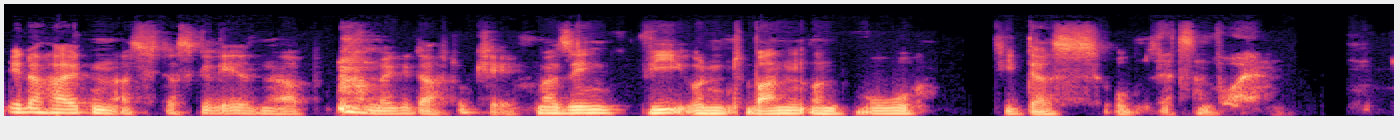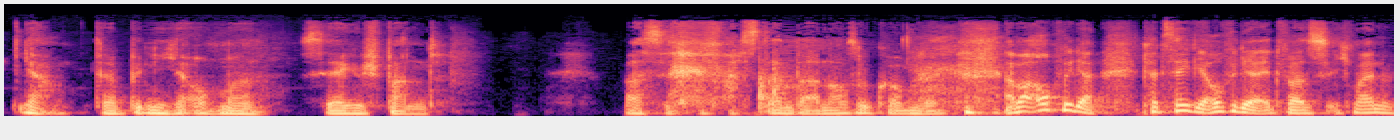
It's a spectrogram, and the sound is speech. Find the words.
innehalten, als ich das gelesen habe. Haben mir gedacht, okay, mal sehen, wie und wann und wo die das umsetzen wollen. Ja, da bin ich auch mal sehr gespannt was, was dann da noch so kommen wird. Aber auch wieder, tatsächlich auch wieder etwas, ich meine,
